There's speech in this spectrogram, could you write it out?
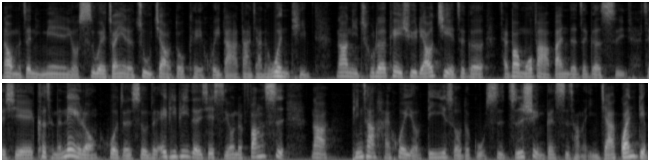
那我们这里面有四位专业的助教，都可以回答大家的问题。那你除了可以去了解这个财报魔法班的这个使这些课程的内容，或者是这个 APP 的一些使用的方式，那平常还会有第一手的股市资讯跟市场的赢家观点，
